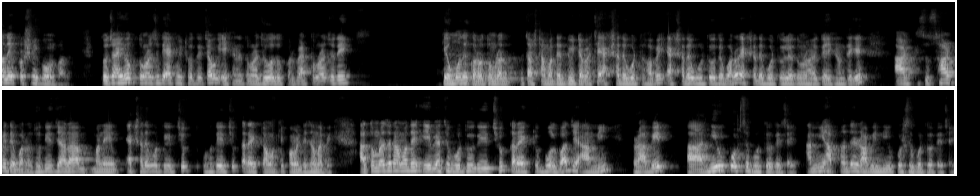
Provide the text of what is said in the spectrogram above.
অনেক প্রশ্নই কমন পাবে। তো যাই হোক, তোমরা যদি অ্যাডমিট হতে চাও, এখানে তোমরা যোগাযোগ করবে। আর তোমরা যদি কেউ মনে করো তোমরা জাস্ট আমাদের দুইটা ব্যাচে একসাথে ভর্তি হবে, একসাথে ভর্তি হতে পারো, একসাথে ভর্তি হলে তোমরা হয়তো এখান থেকে আর কিছু ছাড় পেতে পারো। যদি যারা মানে একসাথে ভর্তি ইচ্ছুক, হতে ইচ্ছুক, তারা একটু আমাকে কমেন্টে জানাবে। আর তোমরা যারা আমাদের এই ব্যাচে ভর্তি হতে ইচ্ছুক, তারা একটু বলবা যে আমি রাবির নিউ কোর্সে ভর্তি হতে চাই। আমি আপনাদের রাবির নিউ কোর্সে ভর্তি হতে চাই।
